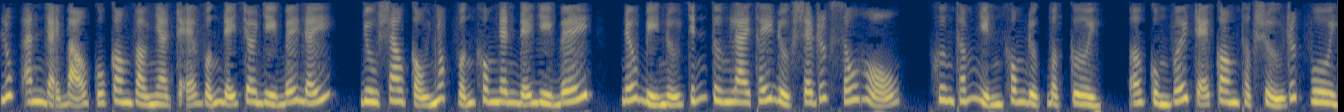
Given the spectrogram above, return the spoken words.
lúc anh đại bảo của con vào nhà trẻ vẫn để cho dì bế đấy, dù sao cậu nhóc vẫn không nên để dì bế, nếu bị nữ chính tương lai thấy được sẽ rất xấu hổ, Khương Thấm nhịn không được bật cười, ở cùng với trẻ con thật sự rất vui,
